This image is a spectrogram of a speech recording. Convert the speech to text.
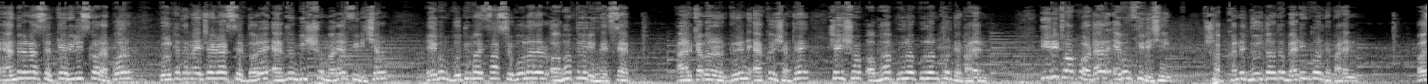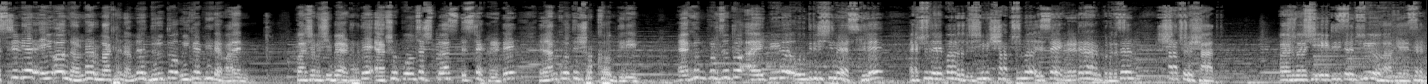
Andre রাসেলকে রিলিজ করার পর কলকাতা নাইট রাইডার্সের দলে একজন বিশ্বমানের ফিনিশার এবং গতিময় ফাস্ট বোলারের অভাব তৈরি হয়েছে। আর ক্যামেরন গ্রিন একই সাথে সেই সব অভাবগুলো পূরণ করতে পারেন। তিনি টপ অর্ডার এবং ফিনিশিং সবখানে দুর্দান্ত ব্যাটিং করতে পারেন। অস্ট্রেলিয়ার এই অলরাউন্ডার মাঠে নামলে দ্রুত উইকেট নিতে পারেন। পাশাপাশি ব্যাট হাতে একশো পঞ্চাশ প্লাস স্ট্রাইক রেটে রান করতে সক্ষম তিনি। এখন পর্যন্ত আইপিএল উনত্রিশটি ম্যাচ খেলে একশো তেপান্ন দশমিক সাত শূন্য স্ট্রাইক রেটে রান করেছেন সাতশো সাত। পাশাপাশি একটি সেঞ্চুরিও হাতিয়েছেন।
